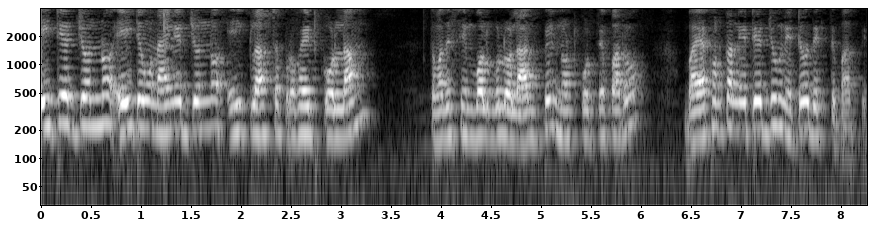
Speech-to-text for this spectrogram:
এইটের জন্য এইট এবং নাইনের জন্য এই ক্লাসটা প্রোভাইড করলাম। তোমাদের সিম্বলগুলো লাগবে নোট করতে পারো, বা এখনকার নেটের যুগ নেটেও দেখতে পারবে।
